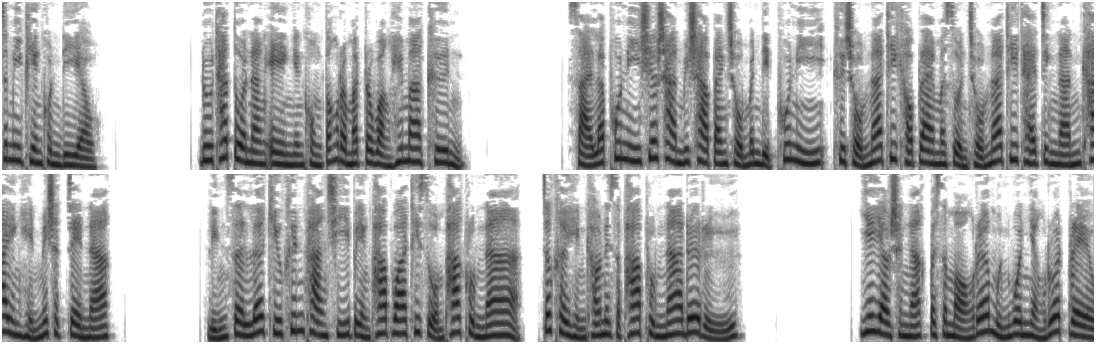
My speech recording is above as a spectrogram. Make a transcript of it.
จะมีเพียงคนเดียว ดูถ้าตัวนางเองยังคงต้องระมัดระวังให้มากขึ้น สายลับผู้นี้เชี่ยวชาญวิชาแปลงโฉมบัณฑิตผู้นี้ คือโฉมหน้าที่เขาแปลมาส่วนโฉมหน้าที่แท้จริงนั้นข้ายังเห็นไม่ชัดเจนนัก หลินเซินเลิกคิ้วขึ้นพางชี้ไปยังภาพวาดที่สวมผ้าคลุมหน้า เจ้าเคยเห็นเขาในสภาพคลุมหน้าด้วยหรือ เย่เยาชะงักไปสมองเริ่มหมุนวนอย่างรวดเร็ว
